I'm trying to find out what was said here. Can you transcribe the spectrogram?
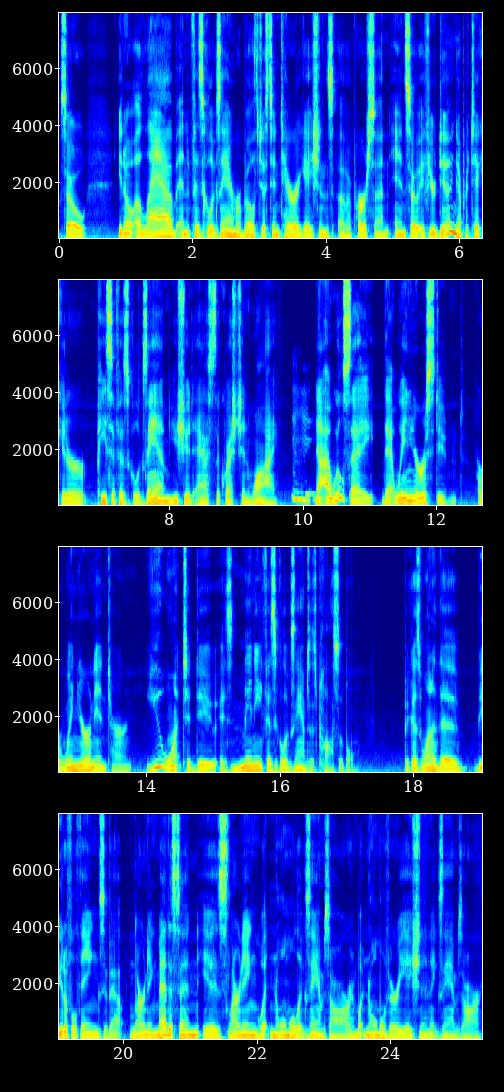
So you know, a lab and a physical exam are both just interrogations of a person. And so if you're doing a particular piece of physical exam, you should ask the question why. Mm-hmm. Now, I will say that when you're a student or when you're an intern, you want to do as many physical exams as possible. Because one of the beautiful things about learning medicine is learning what normal exams are and what normal variation in exams are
